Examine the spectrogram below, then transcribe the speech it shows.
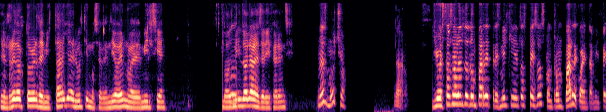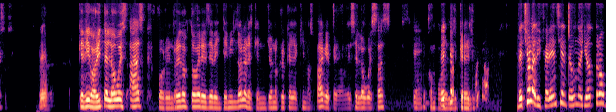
El Red October de mi talla, el último se vendió en 9100. 2000 dólares de diferencia. No es mucho. No. Yo estás hablando de un par de 3.500 pesos contra un par de 40.000 pesos. sí. Que digo, ahorita el lowest ask por el Red October es de 20 mil dólares, que yo no creo que haya quien los pague, pero es el lowest ask. Sí. Como De el hecho, que de hecho, la diferencia entre uno y otro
